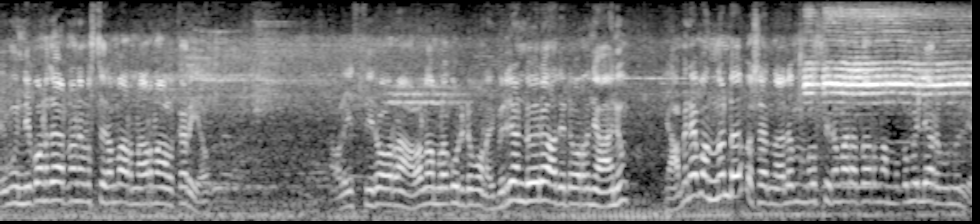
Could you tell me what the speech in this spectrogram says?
ഈ മുന്നിൽ പോണ ചേട്ടനാണ് ഇവിടെ സ്ഥിരം പറഞ്ഞാറുന്ന പറഞ്ഞ ആൾക്കറിയാം. നമ്മൾ ഈ സ്ഥിരം പറഞ്ഞ ആളാണ് നമ്മളെ കൂട്ടിയിട്ട് പോകണം ഇവർ രണ്ടുപേരും ആദ്യമായിട്ട് പറഞ്ഞു ഞാനും ഞാൻ പിന്നെ വന്നിട്ടുണ്ട്. പക്ഷെ എന്നാലും നമ്മൾ സ്ഥിരം വരാത്തവർ നമുക്കും വലിയ അറിവൊന്നുമില്ല.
